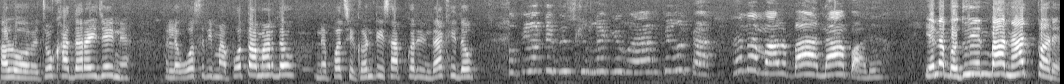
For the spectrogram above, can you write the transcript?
હાલો હવે ચોખા દરાઈ જાય ને એટલે ઓસરીમાં પોતા મારી દઉં ને પછી ઘંટી સાફ કરીને રાખી દઉં. મારો બા ના પાડે. એને બધું એને બા ના જ પાડે.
